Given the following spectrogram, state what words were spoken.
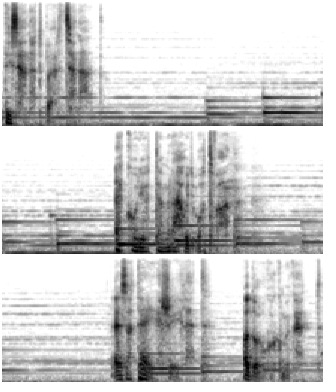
15 percen át. Ekkor jöttem rá, hogy ott van. Ez a teljes élet a dolgok mögött.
